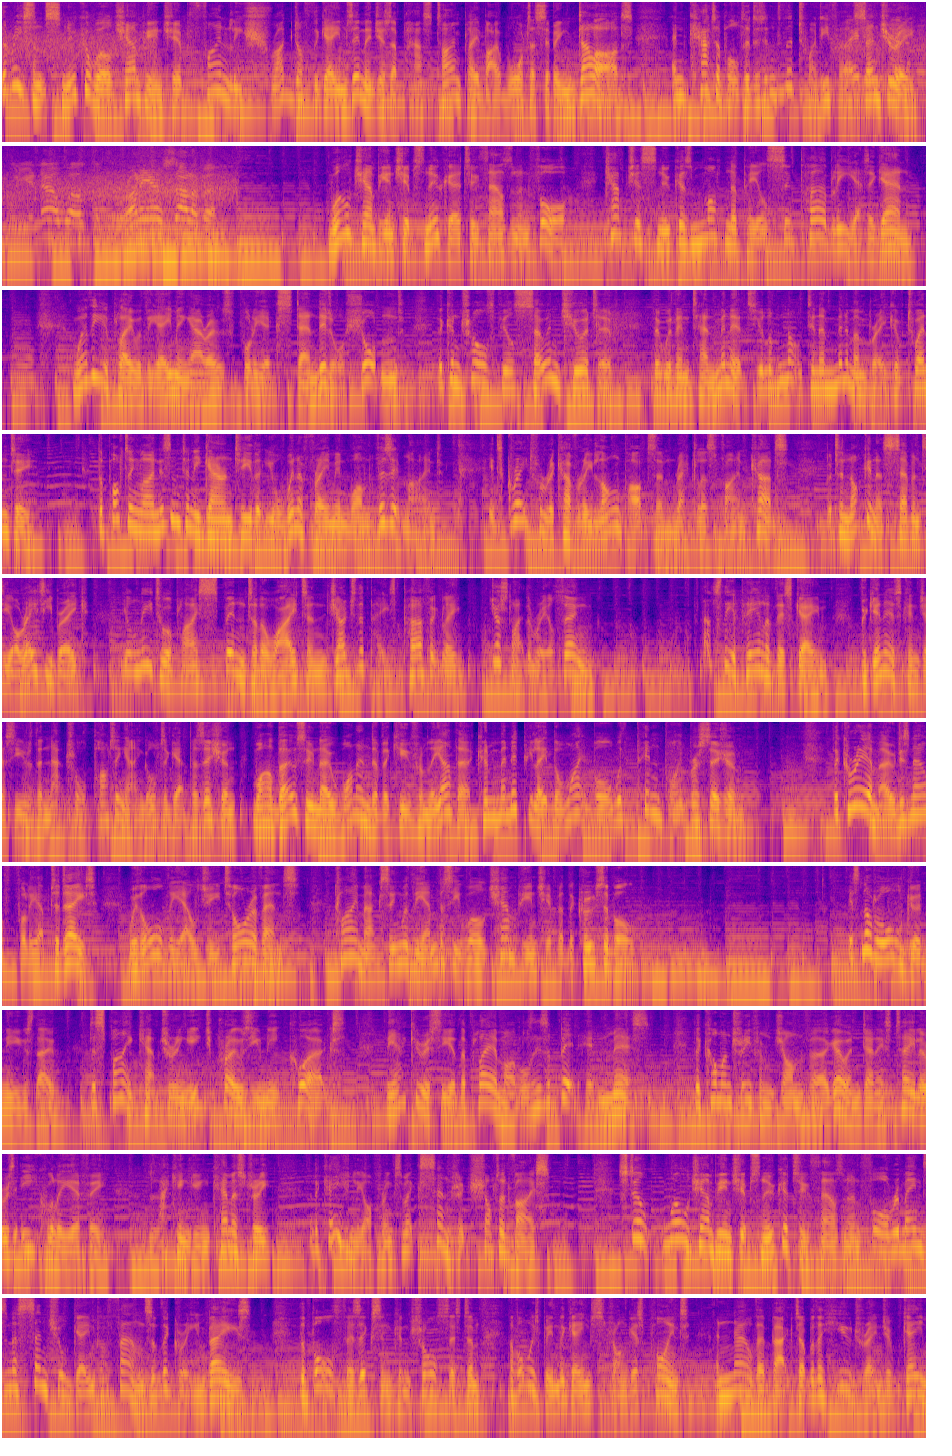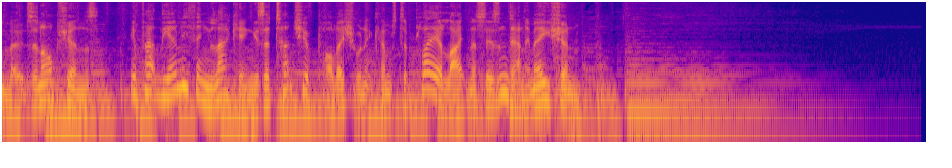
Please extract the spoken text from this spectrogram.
The recent Snooker World Championship finally shrugged off the game's image as a pastime played by water-sipping dullards and catapulted it into the 21st Ladies century. Will now welcome Ronnie O'Sullivan? World Championship Snooker 2004 captures snooker's modern appeal superbly yet again. Whether you play with the aiming arrows fully extended or shortened, the controls feel so intuitive that within 10 minutes you'll have knocked in a minimum break of 20. The potting line isn't any guarantee that you'll win a frame in one visit mind. It's great for recovery long pots and reckless fine cuts, but to knock in a 70 or 80 break, you'll need to apply spin to the white and judge the pace perfectly, just like the real thing. That's the appeal of this game. Beginners can just use the natural potting angle to get position, while those who know one end of a cue from the other can manipulate the white ball with pinpoint precision. The career mode is now fully up to date, with all the LG Tour events, climaxing with the Embassy World Championship at the Crucible. It's not all good news though. Despite capturing each pro's unique quirks, the accuracy of the player models is a bit hit and miss. The commentary from John Virgo and Dennis Taylor is equally iffy, lacking in chemistry and occasionally offering some eccentric shot advice. Still, World Championship Snooker 2004 remains an essential game for fans of the Green Baize. The ball physics and control system have always been the game's strongest point, and now they're backed up with a huge range of game modes and options. In fact, the only thing lacking is a touch of polish when it comes to player likenesses and animation.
